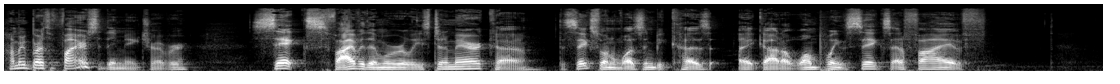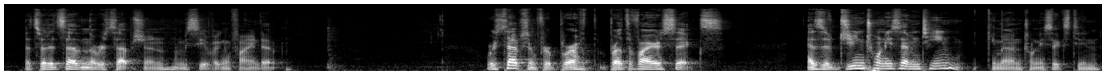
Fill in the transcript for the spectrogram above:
how many Breath of Fires did they make, Trevor? Six. Five of them were released in America. The sixth one wasn't because it got a 1.6 out of 5. That's what it said in the reception. Let me see if I can find it. Reception for Breath, Breath of Fire 6. As of June 2017, came out in 2016,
